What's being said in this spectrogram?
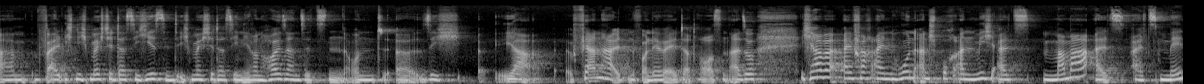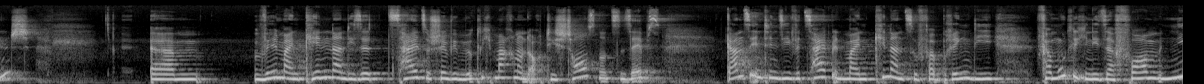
ähm, weil ich nicht möchte, dass sie hier sind. Ich möchte, dass sie in ihren Häusern sitzen und äh, sich ja, fernhalten von der Welt da draußen. Also ich habe einfach einen hohen Anspruch an mich als Mama, als, als Mensch. Ähm, will meinen Kindern diese Zeit so schön wie möglich machen und auch die Chance nutzen, selbst ganz intensive Zeit mit meinen Kindern zu verbringen, die vermutlich in dieser Form nie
